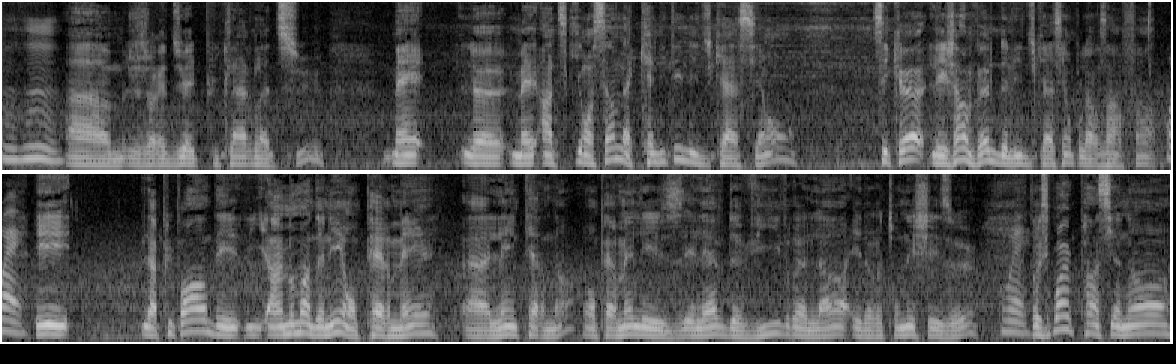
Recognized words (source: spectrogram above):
Mm-hmm. Euh, J'aurais dû être plus clair là-dessus. Mais, le, mais en ce qui concerne la qualité de l'éducation, c'est que les gens veulent de l'éducation pour leurs enfants. Ouais. Et la plupart des... À un moment donné, on permet euh, l'internat, on permet les élèves de vivre là et de retourner chez eux. Ouais. Donc, c'est pas un pensionnat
